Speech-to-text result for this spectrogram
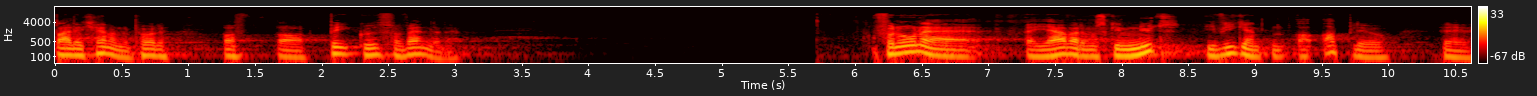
bare lægge hænderne på det, og, og bede Gud forvandle det. For nogle af, af jer var det måske nyt i weekenden at opleve, øh,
